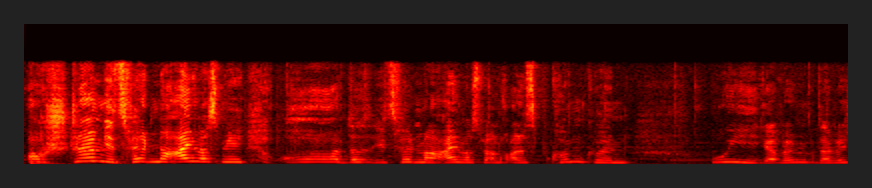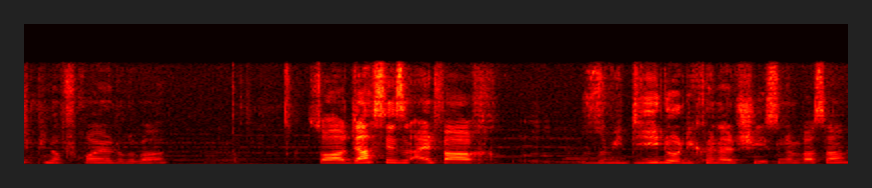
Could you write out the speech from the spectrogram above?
Oh, stimmt. Jetzt fällt mir ein, was mir. Oh, das, jetzt fällt mir ein, was wir auch noch alles bekommen können. Ui, da will, da will ich mich noch freuen drüber. So, das hier sind einfach so wie die, nur die können halt schießen im Wasser.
